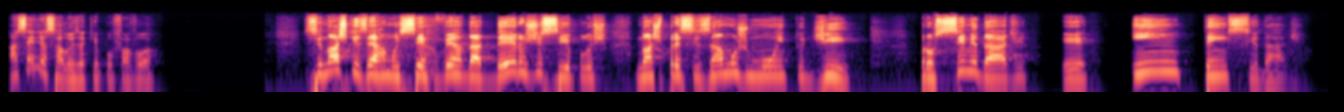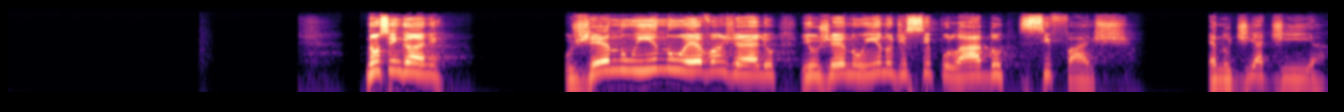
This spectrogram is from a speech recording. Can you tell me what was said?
acende essa luz aqui, por favor. Se nós quisermos ser verdadeiros discípulos, nós precisamos muito de proximidade e intensidade. Não se engane, o genuíno evangelho e o genuíno discipulado se faz. É no dia a dia.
